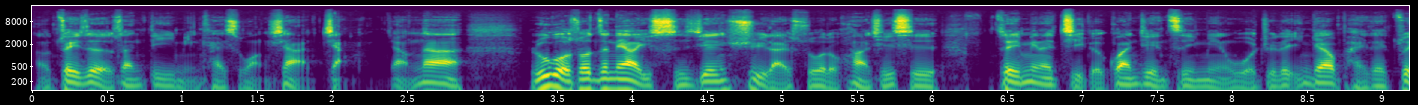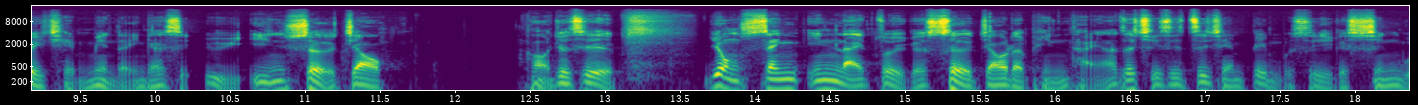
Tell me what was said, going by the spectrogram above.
呃最热算第一名开始往下讲那如果说真的要以时间序来说的话，其实。这里面的几个关键字里面，我觉得应该要排在最前面的，应该是语音社交，好，就是用声音来做一个社交的平台啊。这其实之前并不是一个新闻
